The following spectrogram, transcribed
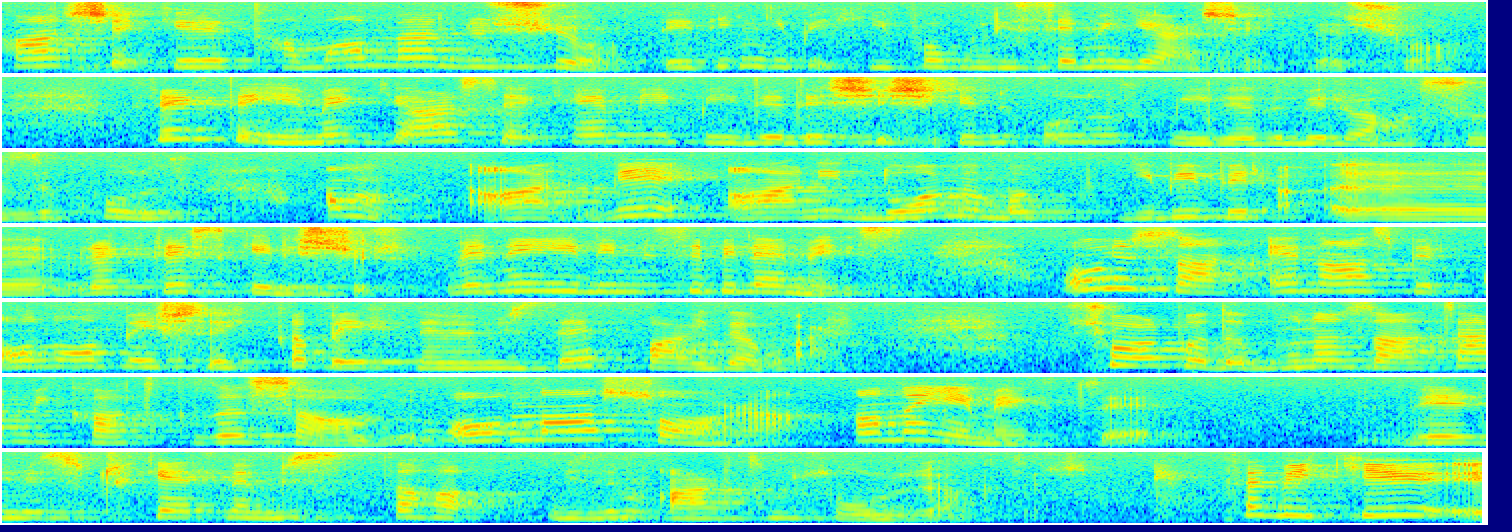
kan şekeri tamamen düşüyor. Dediğim gibi hipoglisemi gerçekleşiyor. Direkt de yemek yersek hem bir midede şişkinlik olur, midede bir rahatsızlık olur ama ve ani doymamak gibi bir e, refleks gelişir ve ne yediğimizi bilemeyiz. O yüzden en az bir 10-15 dakika beklememizde fayda var. Çorba da buna zaten bir katkıda sağlıyor. Ondan sonra ana yemekte değerimizi tüketmemiz daha bizim artımız olacaktır. Tabii ki e,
